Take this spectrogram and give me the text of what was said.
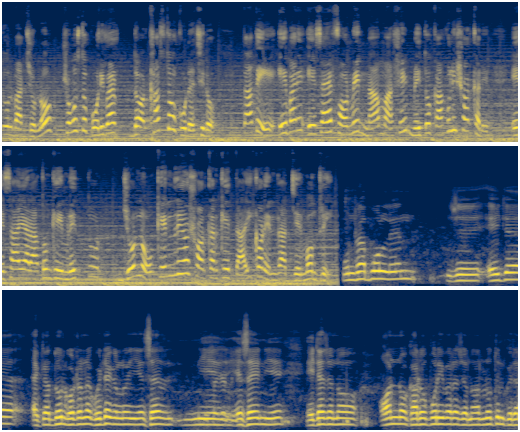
তোলবার জন্য সমস্ত পরিবার দরখাস্তও করেছিল। তাতে এবারে এসআইআর ফর্মের নাম আসে মৃত কাকুলি সরকারের। এসআইআর আতঙ্কে মৃত্যুর জন্য কেন্দ্রীয় সরকারকে দায়ী করেন রাজ্যের মন্ত্রী। বললেন যে এইটা একটা দুর্ঘটনা ঘটে গেল এসআই নিয়ে এসআই নিয়ে। এটা যেন অন্য কারও পরিবারে যেন নতুন করে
